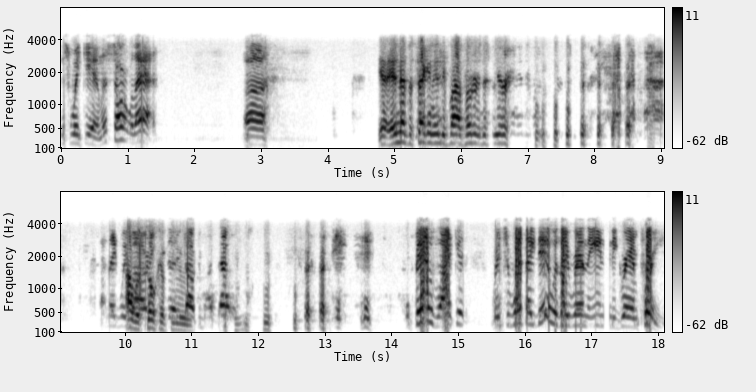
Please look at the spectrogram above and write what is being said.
this weekend. Let's start with that. Uh, yeah, isn't that the second Indy 500 this year? I think we I was so confused. talked about that. it feels like it. Which what they did was they ran the Indy Grand Prix,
